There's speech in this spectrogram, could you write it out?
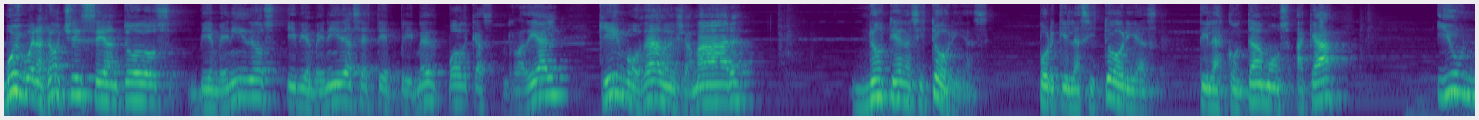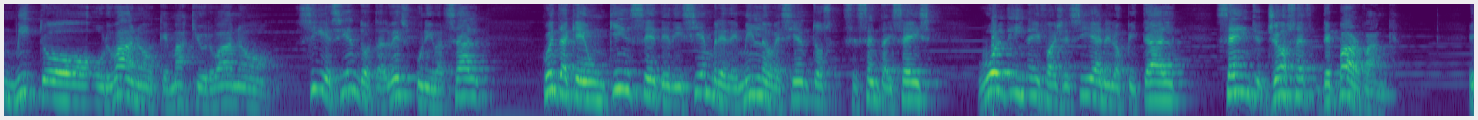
Muy buenas noches, sean todos bienvenidos y bienvenidas a este primer podcast radial que hemos dado en llamar No te hagas historias, porque las historias te las contamos acá y un mito urbano que más que urbano sigue siendo tal vez universal, cuenta que un 15 de diciembre de 1966 Walt Disney fallecía en el hospital St. Joseph de Burbank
